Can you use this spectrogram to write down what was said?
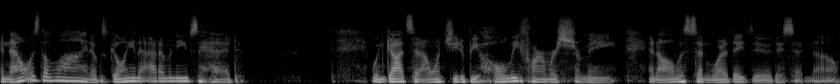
And that was the lie that was going into Adam and Eve's head when God said, I want you to be holy farmers for me. And all of a sudden, what did they do? They said, No.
